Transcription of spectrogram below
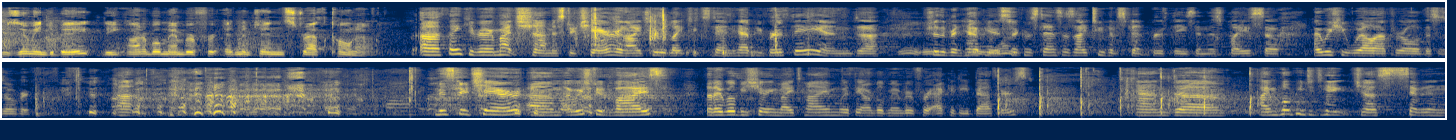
Resuming debate, the honourable member for Edmonton Strathcona. Uh, thank you very much, uh, Mr. Chair, and I too would like to extend happy birthday. And uh, sure there've been happier circumstances. I too have spent birthdays in this place, so I wish you well after all of this is over. Uh, Mr. Chair, um, I wish to advise that I will be sharing my time with the honourable member for Acadie Bathurst, and uh, I'm hoping to take just seven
